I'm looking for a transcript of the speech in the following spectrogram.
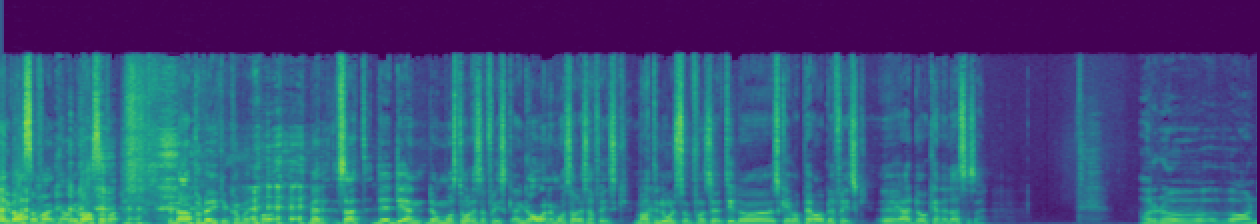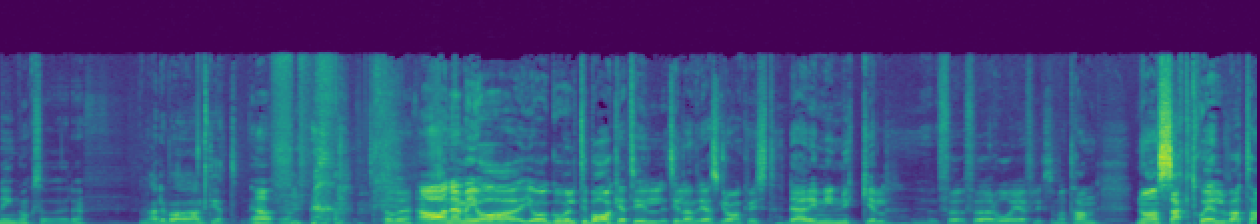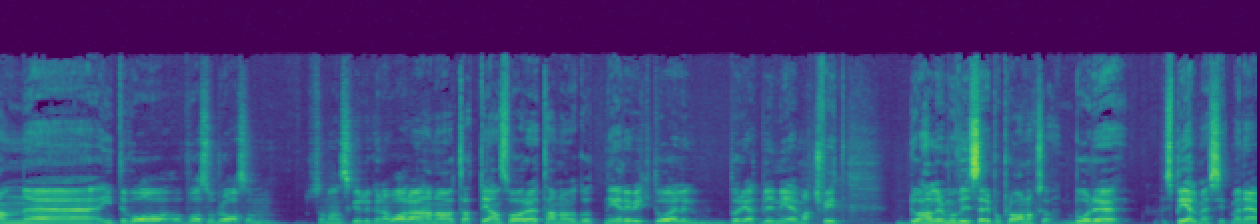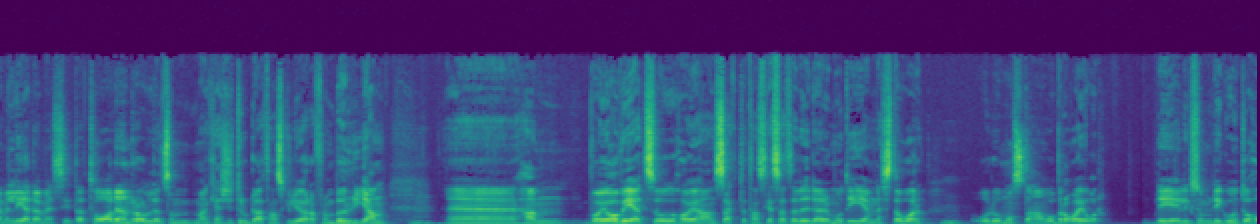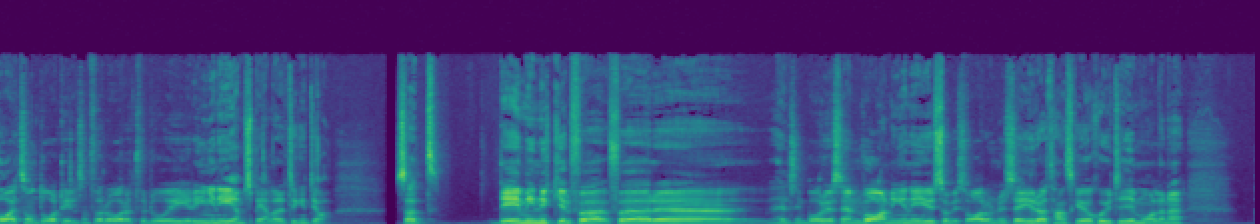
I värsta fall kanske, i värsta fall. När publiken kommer tillbaka. Men så att det, den, de måste hålla sig friska. En Granen måste hålla sig frisk. Martin mm. Olsson får se till att skriva på och bli frisk. Eh, mm. Ja, då kan det lösa sig. Har du någon varning också eller? Ja, det var alltid ett. Ja. Tobbe? Ja, nej men jag, jag går väl tillbaka till, till Andreas Granqvist. Där är min nyckel för, för HIF. Liksom. Att han, nu har han sagt själv att han eh, inte var, var så bra som, som han skulle kunna vara. Han har tagit det ansvaret. Han har gått ner i vikt då, eller börjat bli mer matchfit. Då handlar det om att visa det på plan också. Både spelmässigt men även ledarmässigt. Att ta den rollen som man kanske trodde att han skulle göra från början. Mm. Eh, han, vad jag vet så har ju han sagt att han ska satsa vidare mot EM nästa år. Mm. Och då måste han vara bra i år. Det, är liksom, det går inte att ha ett sånt år till som förra året för då är det ingen EM-spelare tycker inte jag. Så att det är min nyckel för, för uh, Helsingborg och sen varningen är ju som vi sa och nu säger du att han ska göra 7-10 mål den här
